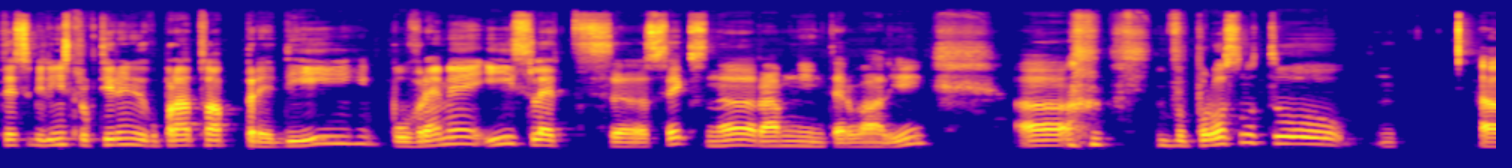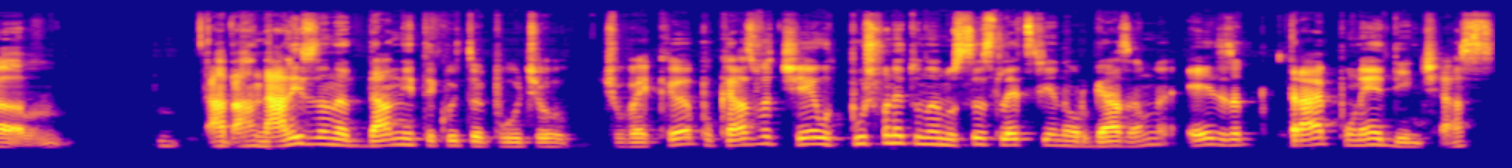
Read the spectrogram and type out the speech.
те са били инструктирани да го правят това преди, по време и след а, секс на равни интервали. А, въпросното а, анализа на данните, които е получил човека показва, че отпушването на носа следствие на оргазъм е за трае поне един час.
